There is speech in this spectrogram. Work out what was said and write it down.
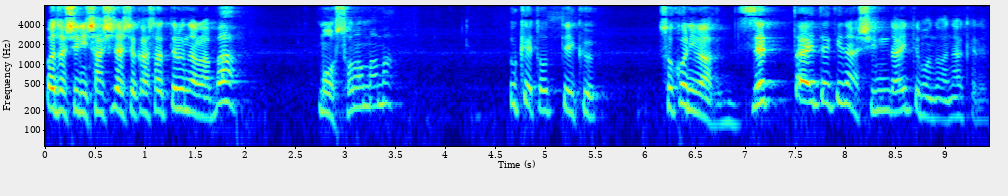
私に差し出してくださってるならばもうそのまま受け取っていく。そこには絶対的な信頼というものがなければ。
